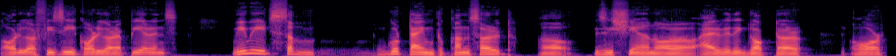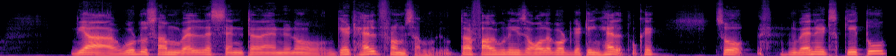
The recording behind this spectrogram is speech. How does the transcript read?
or your physique or your appearance, maybe it's a good time to consult a physician or Ayurvedic doctor or yeah, go to some wellness center and you know get help from someone. Uttar Falguni is all about getting help. Okay, so when it's Ketu,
